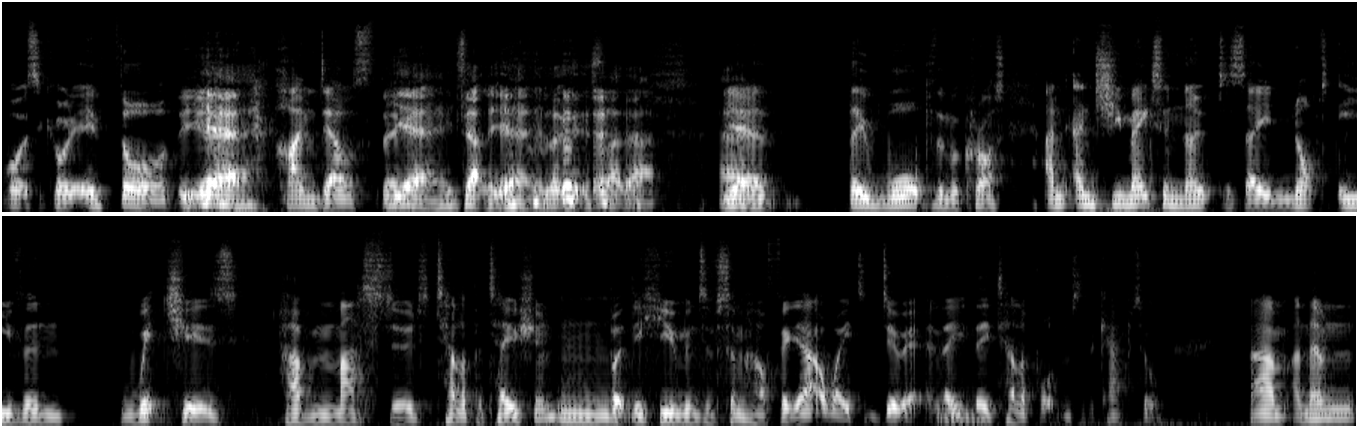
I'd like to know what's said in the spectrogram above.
what's it called in Thor? The Yeah. uh, Heimdall's thing. yeah, exactly. Yeah, it look, it's like that. Um, yeah, they warp them across, and and she makes a note to say not even witches have mastered teleportation, Mm. but the humans have somehow figured out a way to do it, and they they teleport them to the capital. Um, and then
